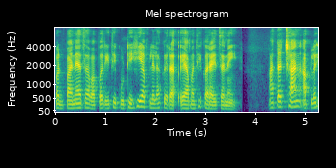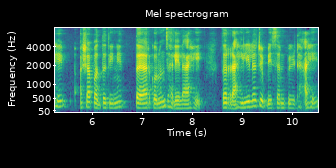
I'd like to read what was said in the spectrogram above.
पण पाण्याचा वापर इथे कुठेही आपल्याला करा यामध्ये करायचा नाही. आता छान आपलं हे अशा पद्धतीने तयार करून झालेलं आहे. तर राहिलेलं जे बेसनपीठ आहे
